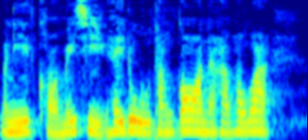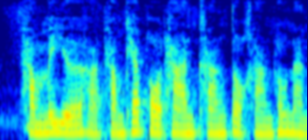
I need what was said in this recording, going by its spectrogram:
วันนี้ขอไม่ฉีกให้ดูทั้งก้อนนะคะ เพราะว่าทำไม่เยอะค่ะทำแค่พอทานครั้งต่อครั้งเท่านั้น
